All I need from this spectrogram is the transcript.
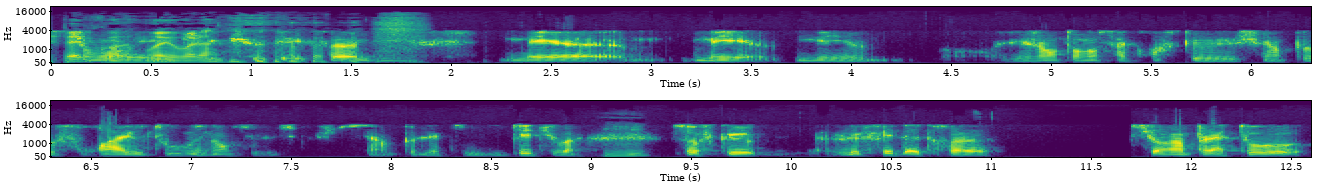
t'appelle questions quoi. Ouais voilà. téléphone. mais, euh, mais, mais euh, les gens ont tendance à croire que je suis un peu froid et tout, mais non, c'est juste que c'est un peu de la timidité, tu vois. Mhm. Sauf que le fait d'être euh, sur un plateau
